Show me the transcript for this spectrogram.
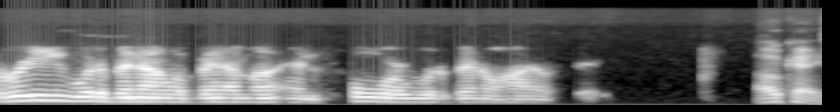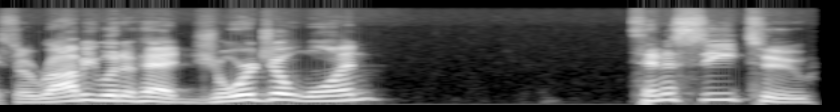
Three would have been Alabama, and four would have been Ohio State. Okay, so Robbie would have had Georgia one, Tennessee two,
